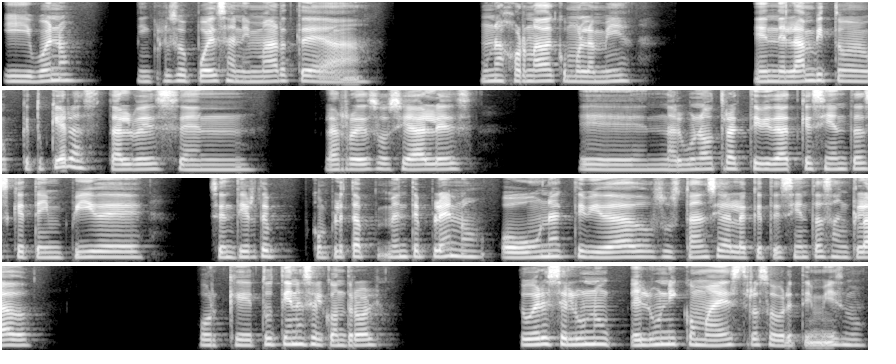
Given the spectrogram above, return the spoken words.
y bueno, incluso puedes animarte a una jornada como la mía en el ámbito que tú quieras, tal vez en las redes sociales, en alguna otra actividad que sientas que te impide sentirte completamente pleno o una actividad o sustancia a la que te sientas anclado, porque tú tienes el control. Tú eres el, uno, el único maestro sobre ti mismo.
